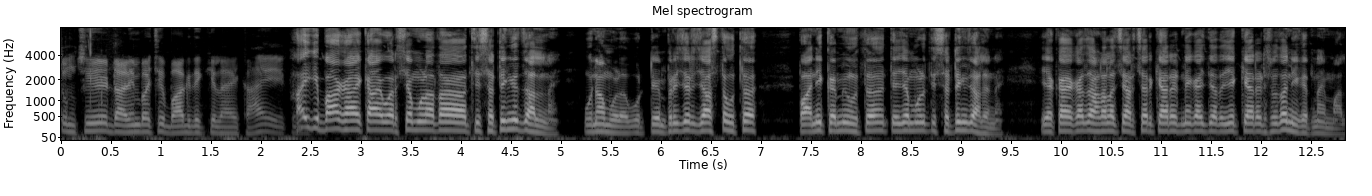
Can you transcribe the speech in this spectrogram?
तुमची डाळिंबाची बाग देखील आहे काय? आहे? की बाग आहे काय वर्षामुळं आता ती सेटिंगच झालं नाही उन्हामुळं. टेम्परेचर जास्त होतं पाणी कमी होतं त्याच्यामुळे ती सेटिंग झालं नाही. एका एका झाडाला चार चार कॅरेट निघायचे आता एक कॅरेटसुद्धा निघत नाही माल.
